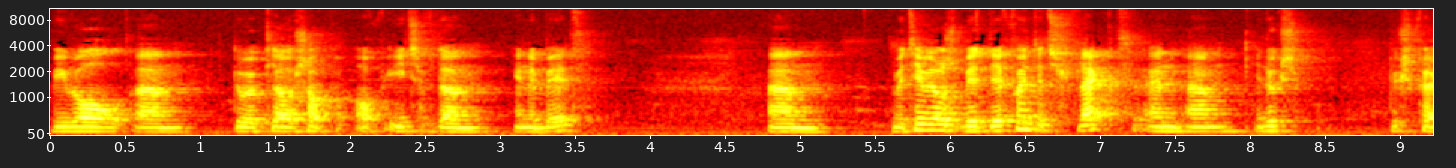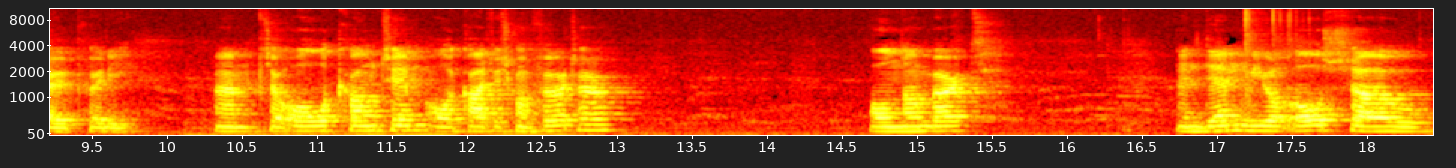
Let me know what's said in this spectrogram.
We will um, do a close-up of each of them in a bit. Um, material is a bit different, it's flecked and um, it looks, looks very pretty. Um, so all chrome trim, all cartridge converter, all numbered. And then we will also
